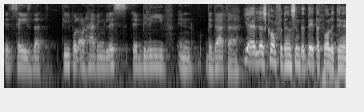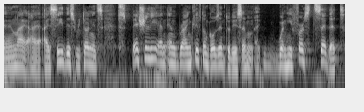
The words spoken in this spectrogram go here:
it says that people are having less uh, belief in the data. Yeah, less confidence in the data quality, and I, I, I see this return. It's especially, and, and Brian Clifton goes into this. And I- when he first said it,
